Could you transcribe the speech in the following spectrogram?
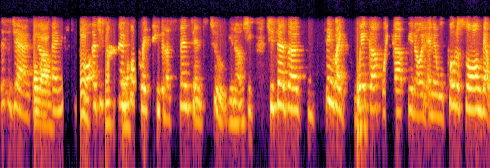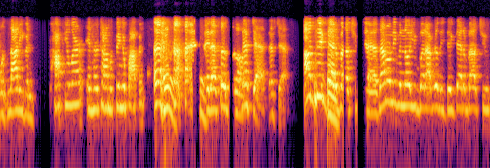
This is jazz, you Oh, know, wow. and Mm. and she started to incorporate things in a sentence too. You know, she she says uh things like "wake up, wake up," you know, and, and it will quote a song that was not even popular in her time of finger popping. hey, that's her song. That's jazz. That's jazz. I dig that about you, Jazz. I don't even know you, but I really dig that about you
